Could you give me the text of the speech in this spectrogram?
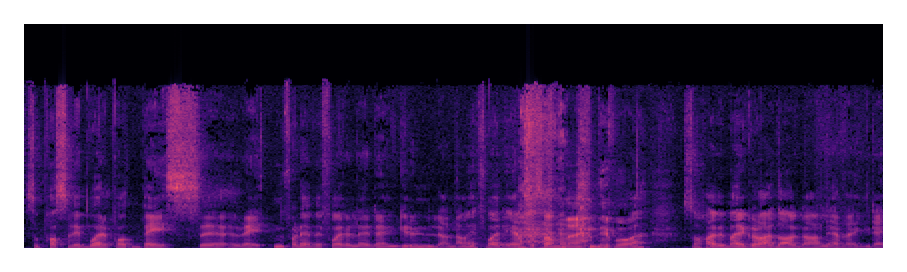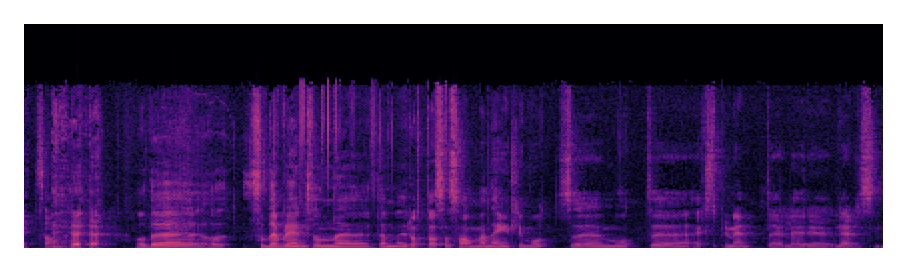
så passer vi bare på at base-raten for det vi får, eller den grunnlønna vi får, er på samme nivået. Så har vi bare glade dager og lever greit sammen. Og det, og, så det ble en sånn eh, De rotta seg sammen egentlig mot, eh, mot eksperimentet eller ledelsen.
